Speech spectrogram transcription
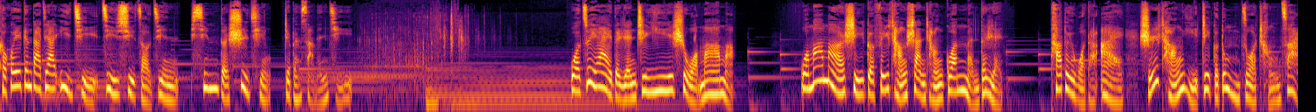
可会跟大家一起继续走进《新的事情》这本散文集。我最爱的人之一是我妈妈。我妈妈是一个非常擅长关门的人，她对我的爱时常以这个动作承载。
